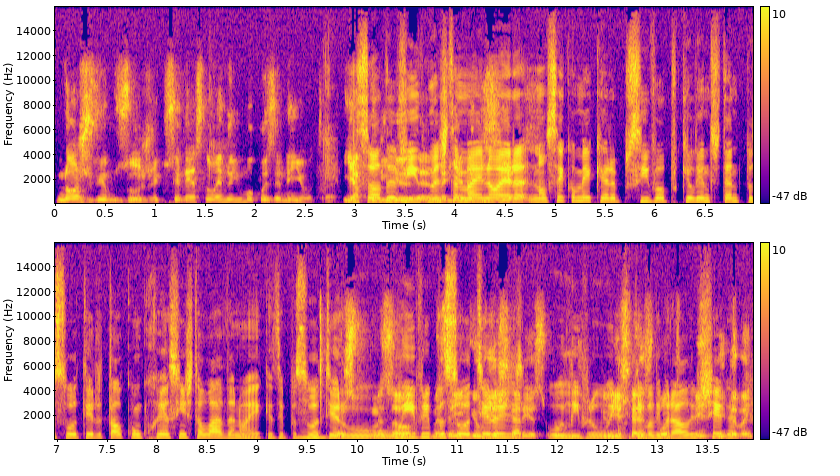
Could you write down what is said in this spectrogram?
nós vemos hoje é que o CDS não é nenhuma coisa nem outra. E, e só David, mas também não dizia... era, não sei como é que era possível, porque ele entretanto passou a ter tal concorrência instalada, não é? Quer dizer, passou a ter mas, o, mas, o livro e passou a ter o, livro, o Iniciativa Liberal e o Chega. Bem,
